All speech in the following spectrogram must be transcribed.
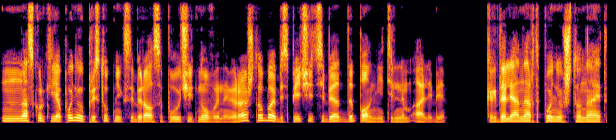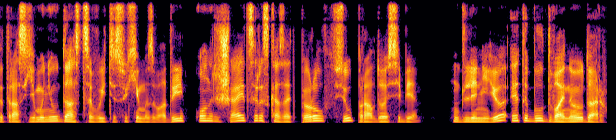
Насколько я понял, преступник собирался получить новые номера, чтобы обеспечить себя дополнительным алиби. Когда Леонард понял, что на этот раз ему не удастся выйти сухим из воды, он решается рассказать Перл всю правду о себе. Для нее это был двойной удар.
